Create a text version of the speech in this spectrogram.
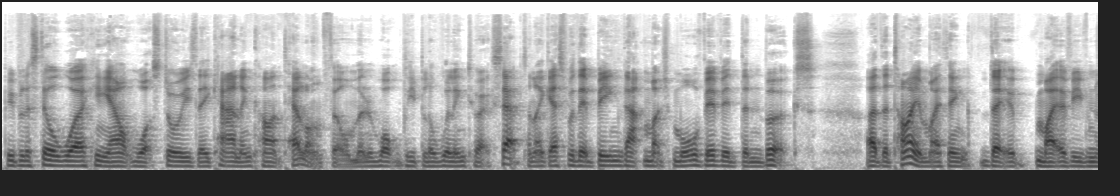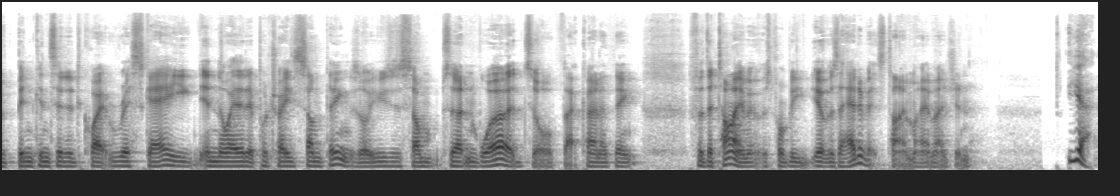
People are still working out what stories they can and can't tell on film and what people are willing to accept. And I guess with it being that much more vivid than books, at the time, I think that it might have even been considered quite risque in the way that it portrays some things or uses some certain words or that kind of thing. For the time, it was probably it was ahead of its time, I imagine. Yeah,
